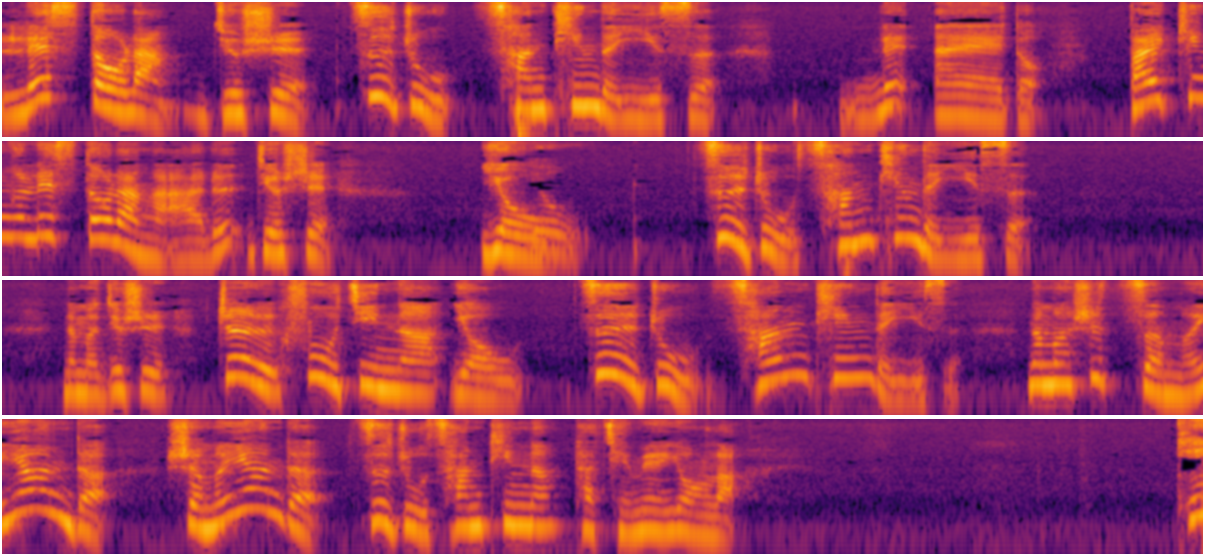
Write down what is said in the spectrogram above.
レストラン就是自助餐厅的意思。レえっとバイキングレストランがある就是有自助餐厅的意思。那么就是这附近呢有自助餐厅的意思。那么是怎么样的？什么样的自助餐厅呢？它前面用了健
